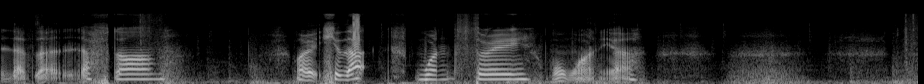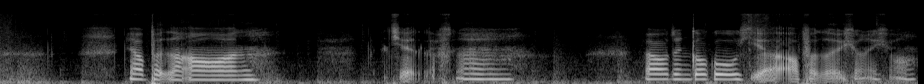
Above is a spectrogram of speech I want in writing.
Left left arm. Wait, so that one three one one, yeah. Yeah, I'll put that on. Get left there. Golden goggles, yeah, I'll put those on as well.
